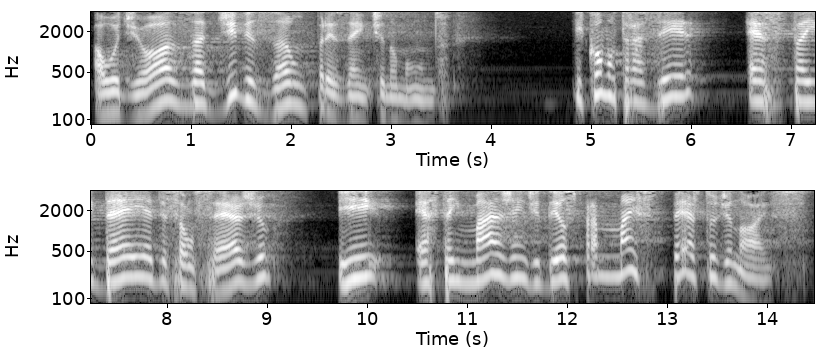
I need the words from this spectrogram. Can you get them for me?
a odiosa divisão presente no mundo. E como trazer esta ideia de São Sérgio e esta imagem de Deus para mais perto de nós.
